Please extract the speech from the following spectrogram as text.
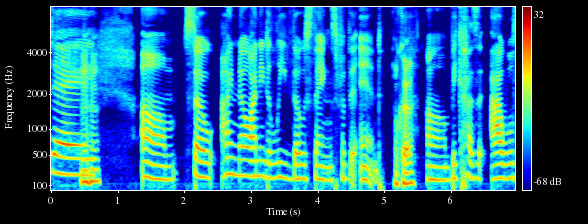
day. Mhm. Um, so I know I need to leave those things for the end Okay. um, because I will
